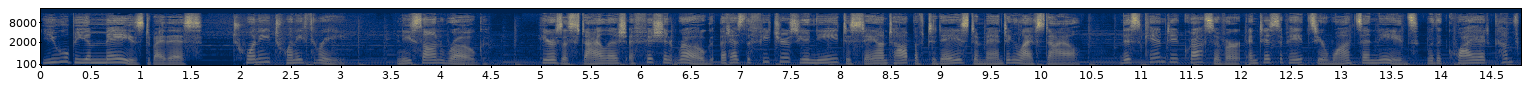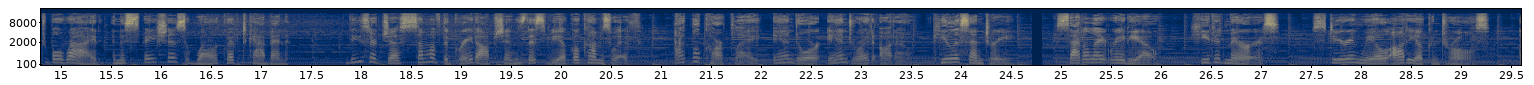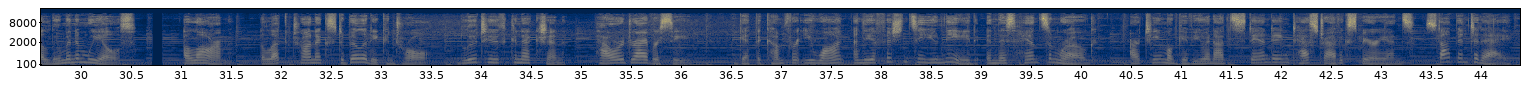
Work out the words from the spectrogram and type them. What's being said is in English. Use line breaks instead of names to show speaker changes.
You will be amazed by this 2023 Nissan Rogue. Here's a stylish, efficient Rogue that has the features you need to stay on top of today's demanding lifestyle. This can-do crossover anticipates your wants and needs with a quiet, comfortable ride in a spacious, well-equipped cabin. These are just some of the great options this vehicle comes with. Apple CarPlay and or Android Auto, keyless entry, satellite radio, heated mirrors, steering wheel audio controls, aluminum wheels, alarm, electronic stability control, Bluetooth connection, power driver seat. Get the comfort you want and the efficiency you need in this handsome Rogue. Our team will give you an outstanding test drive experience. Stop in today.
